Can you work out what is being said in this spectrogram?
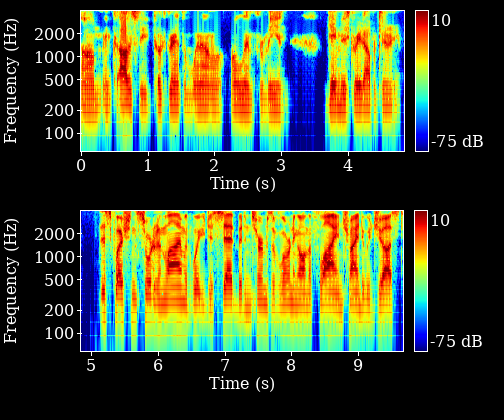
um, and obviously, Coach Grantham went on a, on a limb for me and gave me this great opportunity this question's sort of in line with what you just said, but in terms of learning on the fly and trying to adjust,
